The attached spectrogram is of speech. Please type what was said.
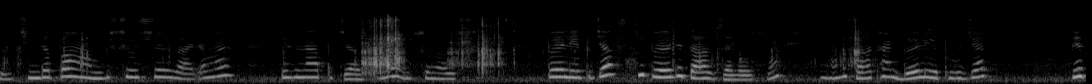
Ve içinde bam bir sürü şey var ama biz ne yapacağız biliyor musunuz? Böyle yapacağız ki böyle daha güzel olsun. Yani zaten böyle yapılacak ve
